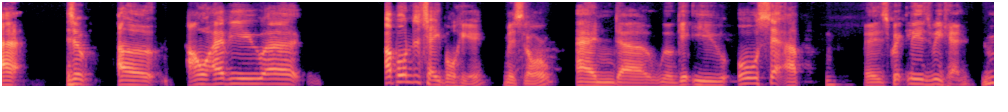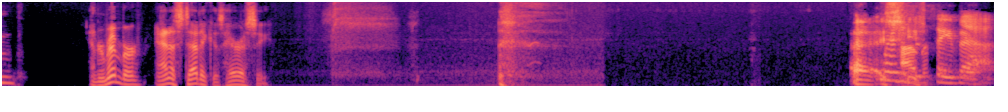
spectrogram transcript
Uh, so, uh, I'll have you uh, up on the table here, Miss Laurel, and uh, we'll get you all set up as quickly as we can. And remember, anesthetic is heresy. Uh, Where she- did you say that?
